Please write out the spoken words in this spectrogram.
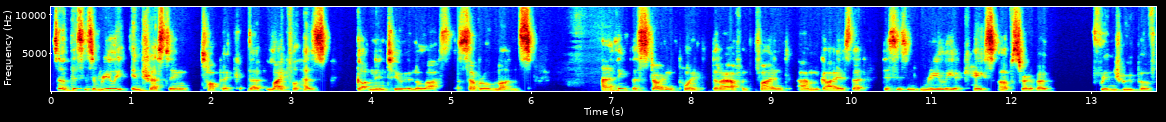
So, this is a really interesting topic that Lightful has gotten into in the last several months. And I think the starting point that I often find, um, Guy, is that this isn't really a case of sort of a fringe group of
